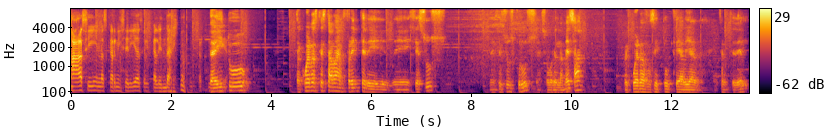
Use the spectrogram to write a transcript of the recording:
Ah, sí, en las carnicerías, el calendario. De ahí tú, ¿te acuerdas que estaba enfrente de, de Jesús, de Jesús Cruz, sobre la mesa? ¿Recuerdas así tú que había enfrente de él?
